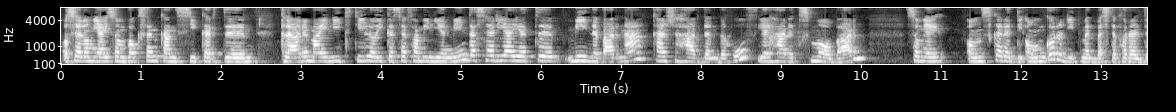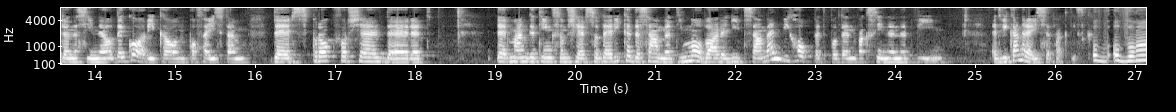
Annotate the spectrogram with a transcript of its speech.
Og selv om jeg som voksen kan sikkert eh, klare meg litt til å ikke se familien min, da ser jeg at eh, mine barna kanskje har den behov. Jeg har et småbarn som jeg ønsker at de omgår litt med besteforeldrene sine, og det går ikke an på FaceTime. Det er språkforskjell, det er, et, det er mange ting som skjer, så det er ikke det samme. De må være litt sammen. Vi håpet på den vaksinen at vi, at vi kan reise, faktisk. Og, og hva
